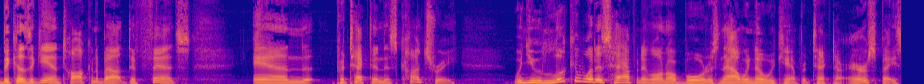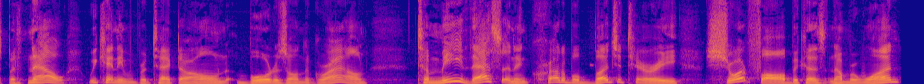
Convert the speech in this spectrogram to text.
because, again, talking about defense and protecting this country, when you look at what is happening on our borders, now we know we can't protect our airspace, but now we can't even protect our own borders on the ground. To me, that's an incredible budgetary shortfall because, number one,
